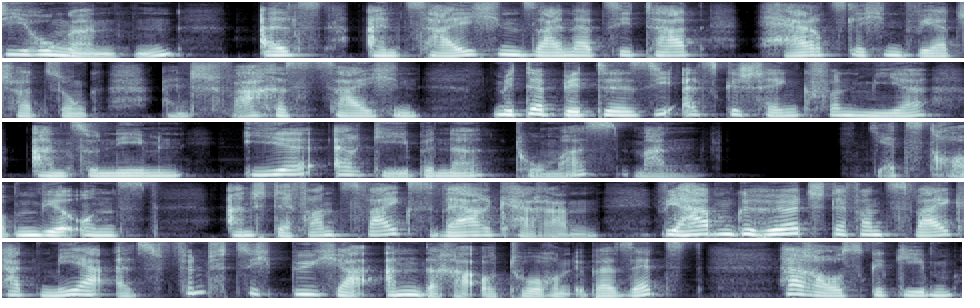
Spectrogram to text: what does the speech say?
Die Hungernden als ein Zeichen seiner Zitat herzlichen Wertschätzung, ein schwaches Zeichen, mit der Bitte, sie als Geschenk von mir anzunehmen, ihr ergebener Thomas Mann. Jetzt robben wir uns an Stefan Zweigs Werk heran. Wir haben gehört, Stefan Zweig hat mehr als 50 Bücher anderer Autoren übersetzt, herausgegeben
